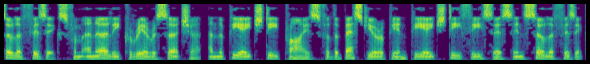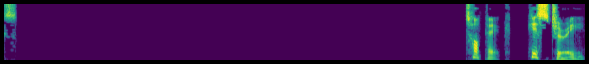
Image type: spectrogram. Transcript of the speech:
Solar Physics from an Early Career Researcher, and the PhD Prize for the Best European PhD Thesis in Solar Physics. History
